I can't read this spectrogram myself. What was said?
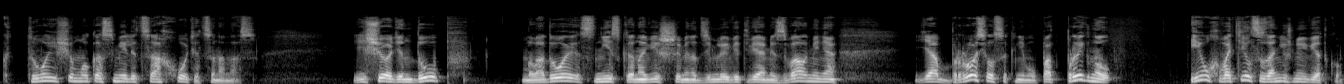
Кто еще мог осмелиться охотиться на нас? Еще один дуб, молодой, с низко нависшими над землей ветвями, звал меня. Я бросился к нему, подпрыгнул и ухватился за нижнюю ветку.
